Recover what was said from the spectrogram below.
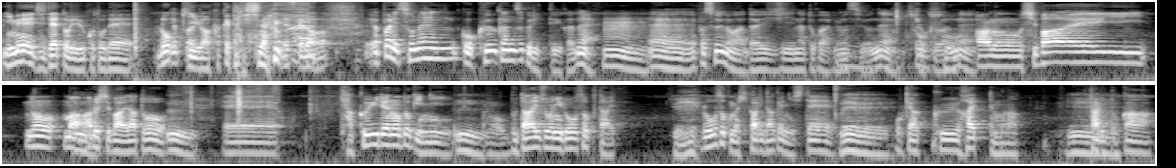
イメージでということでロッキーはかけたりしないんですけど。やっぱり その辺こう空間作りっていうかね、うん。えーやっぱそういうのは大事なところありますよね、曲はね。あの芝居の、まあうん。ある芝居だと、うん。えー客入れの時に、うん。舞台上にろうそく台えろうそくの光だけにしてえお客入ってもらっええたりとか、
